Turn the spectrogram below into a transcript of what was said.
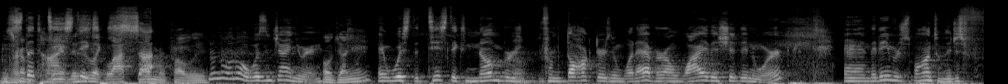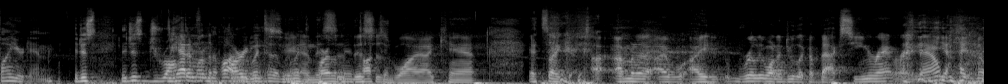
It's from time. This is like last su- summer, probably. No, no, no. It was in January. Oh, January. and with statistics, numbers from doctors and whatever on why this shit didn't work, and they didn't even respond to him. They just fired him. They just they just dropped had him him on from the the pod. We party. went to the- See, we went to this Parliament is, and this talked is to him. why I can't. It's like I, I'm gonna. I, I really want to do like a vaccine rant right now. Yeah, I know,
